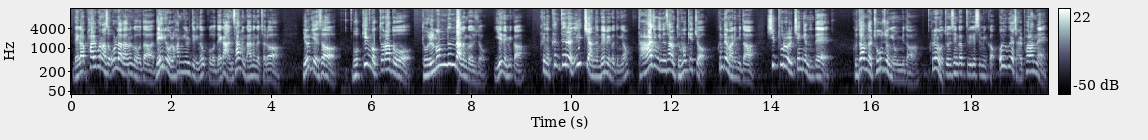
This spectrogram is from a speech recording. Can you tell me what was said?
내가 팔고 나서 올라가는 것보다 내려올 확률들이 높고 내가 안 사면 가는 것처럼 여기에서 먹긴 먹더라도 덜 먹는다는 거죠. 이해됩니까? 그냥 큰 틀은 읽지 않는 매매거든요. 다 가지고 있는 사람 더 먹겠죠. 근데 말입니다. 10%를 챙겼는데 그 다음날 조정이 옵니다. 그럼 어떤 생각 들겠습니까? 어이구야 잘 팔았네.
